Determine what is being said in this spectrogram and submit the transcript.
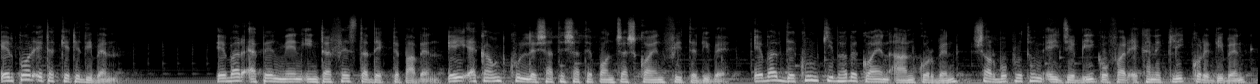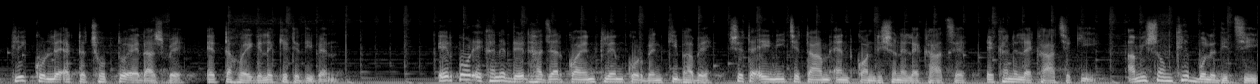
এরপর এটা কেটে দিবেন। এবার অ্যাপের মেন ইন্টারফেসটা দেখতে পাবেন। এই অ্যাকাউন্ট খুললে সাথে সাথে পঞ্চাশ কয়েন ফ্রিতে দিবে। এবার দেখুন কীভাবে কয়েন আর্ন করবেন। সর্বপ্রথম এই যে বিগ অফার এখানে ক্লিক করে দিবেন। ক্লিক করলে একটা ছোট্ট অ্যাড আসবে। এডটা হয়ে গেলে কেটে দিবেন। এরপর এখানে দেড় হাজার কয়েন ক্লেম করবেন কীভাবে, সেটা এই নিচে টার্ম অ্যান্ড কন্ডিশনে লেখা আছে। এখানে লেখা আছে কি? আমি সংক্ষেপ বলে দিচ্ছি,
